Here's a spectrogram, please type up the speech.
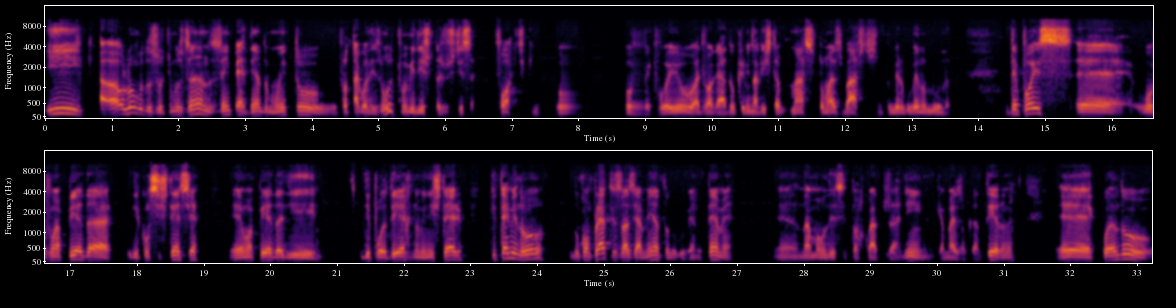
E ao longo dos últimos anos vem perdendo muito protagonismo. O último ministro da Justiça forte que houve, foi o advogado, o criminalista Márcio Tomás Bastos, no primeiro governo Lula. Depois é, houve uma perda de consistência, é, uma perda de, de poder no ministério, que terminou no completo esvaziamento no governo Temer, é, na mão desse Torquato Jardim, que é mais um canteiro, né? É, quando,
